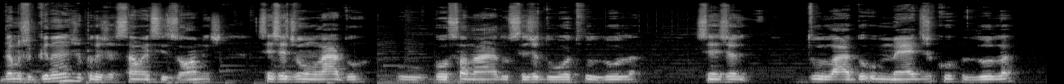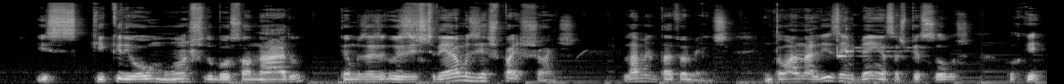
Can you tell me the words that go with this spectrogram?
damos grande projeção a esses homens, seja de um lado o Bolsonaro, seja do outro Lula, seja do lado o médico Lula, que criou o monstro Bolsonaro. Temos os extremos e as paixões, lamentavelmente. Então analisem bem essas pessoas, porque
